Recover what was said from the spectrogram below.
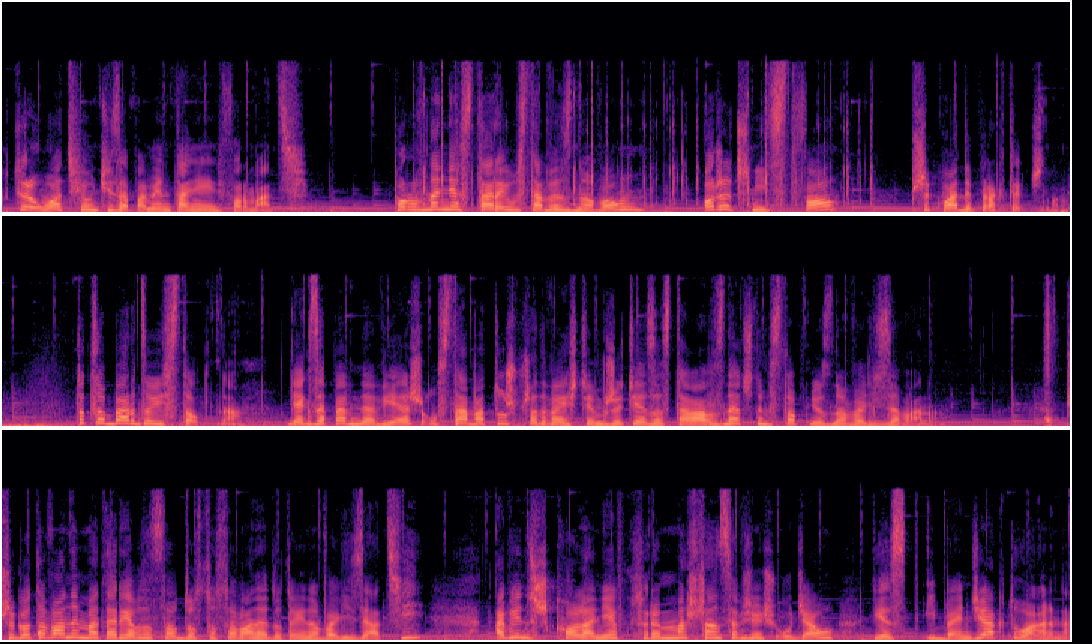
które ułatwią Ci zapamiętanie informacji. Porównania starej ustawy z nową, orzecznictwo, przykłady praktyczne. To co bardzo istotne, jak zapewne wiesz, ustawa tuż przed wejściem w życie została w znacznym stopniu znowelizowana. Przygotowany materiał został dostosowany do tej nowelizacji, a więc szkolenie, w którym masz szansę wziąć udział, jest i będzie aktualne.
